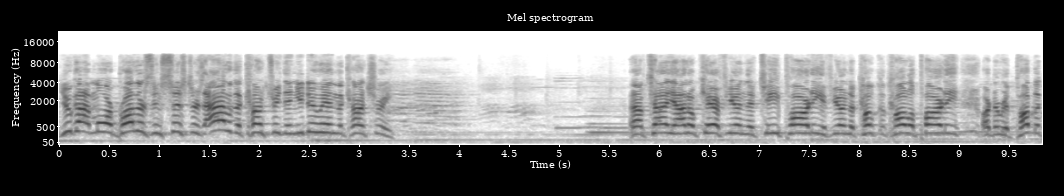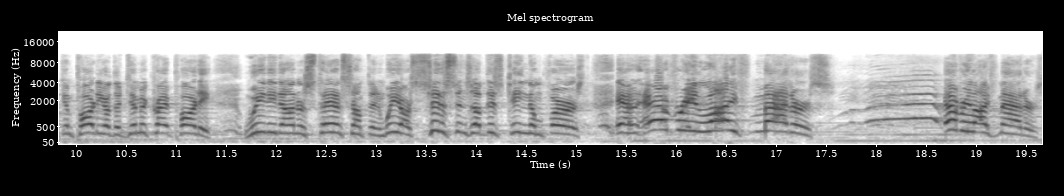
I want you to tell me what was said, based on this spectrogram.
You got more brothers and sisters out of the country than you do in the country. And I'm telling you, I don't care if you're in the Tea Party, if you're in the Coca Cola Party, or the Republican Party, or the Democrat Party. We need to understand something. We are citizens of this kingdom first, and every life matters. Every life matters.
